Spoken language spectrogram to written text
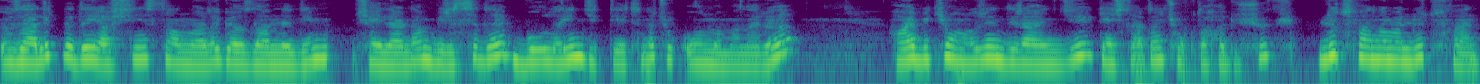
Özellikle de yaşlı insanlarda gözlemlediğim şeylerden birisi de bu olayın ciddiyetinde çok olmamaları. Halbuki onların direnci gençlerden çok daha düşük. Lütfen ama lütfen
